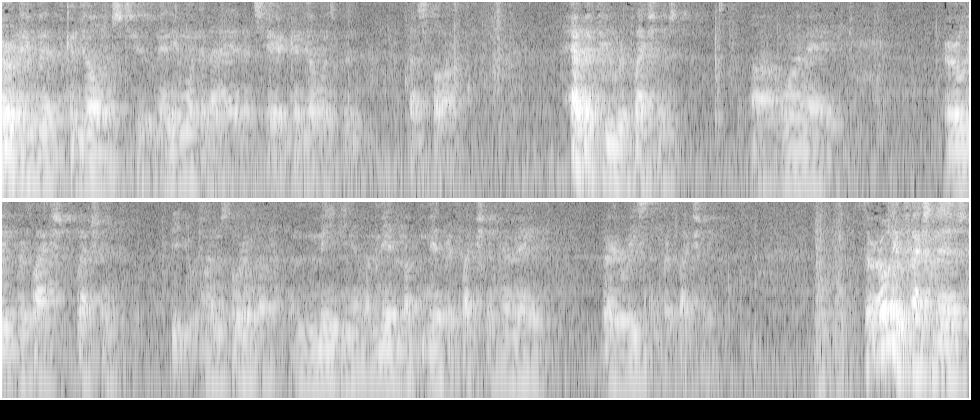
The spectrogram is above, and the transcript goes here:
Certainly with condolence to anyone that I haven't shared condolence with thus far. I have a few reflections. Uh, one, a early reflection, one sort of a, a medium, a mid, mid reflection, and a very recent reflection. The early reflection is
